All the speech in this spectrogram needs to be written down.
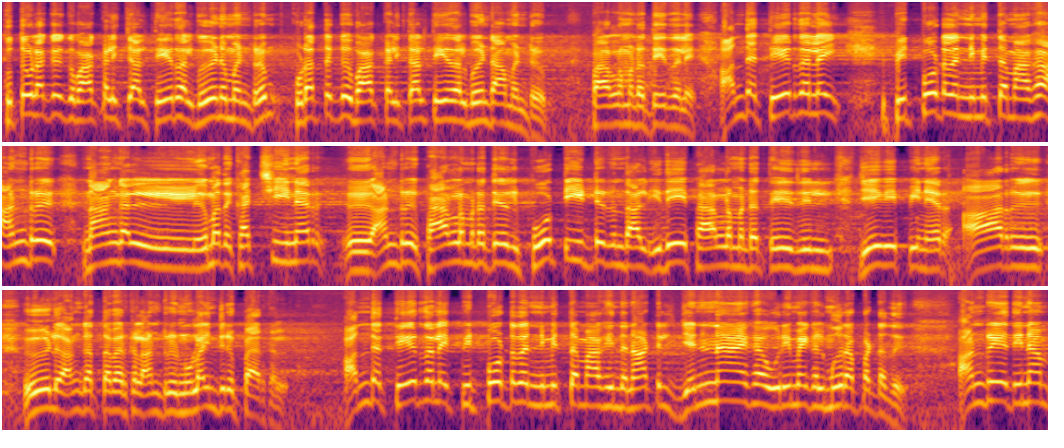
குத்து விளக்குக்கு வாக்களித்தால் தேர்தல் வேணும் என்றும் குடத்துக்கு வாக்களித்தால் தேர்தல் வேண்டாம் என்றும். பாராளுமன்ற தேர்தலை. அந்த தேர்தலை பிற்போட்டதன் நிமித்தமாக அன்று நாங்கள் எமது கட்சியினர் அன்று பாராளுமன்ற தேர்தலில் போட்டியிட்டு இருந்தால் இதே பாராளுமன்ற தேர்தலில் ஜேவிபியினர் ஆறு ஏழு அங்கத்தவர்கள் அன்று நுழைந்திருப்பார்கள். அந்த தேர்தலை பிற்போட்டதன் நிமித்தமாக இந்த நாட்டில் ஜனநாயக உரிமைகள் மீறப்பட்டது. அன்றைய தினம்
